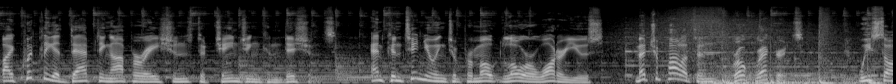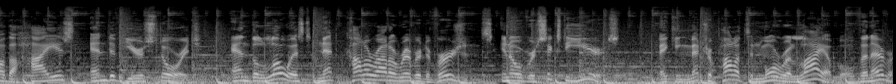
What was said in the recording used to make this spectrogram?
By quickly adapting operations to changing conditions and continuing to promote lower water use, Metropolitan broke records. We saw the highest end-of-year storage and the lowest net Colorado River diversions in over 60 years, making Metropolitan more reliable than ever.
